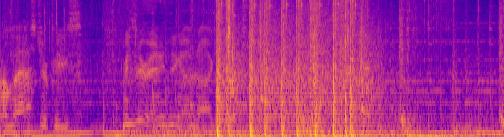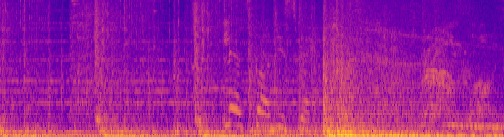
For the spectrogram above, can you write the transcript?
A masterpiece. Is there anything I'm not good at? Let's go this way. Round one.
